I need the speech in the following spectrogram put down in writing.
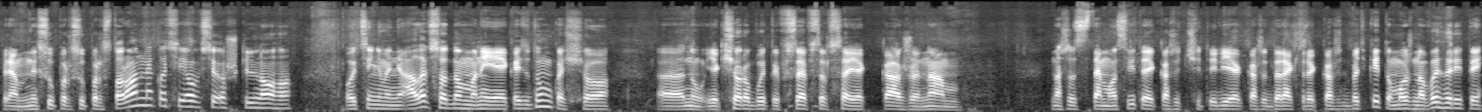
прям не супер-супер сторонник оцього всього шкільного оцінювання, але все одно в мене є якась думка, що е, ну, якщо робити все-все-все, як каже нам наша система освіти, як кажуть вчителі, як кажуть директори, як кажуть батьки, то можна вигоріти.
